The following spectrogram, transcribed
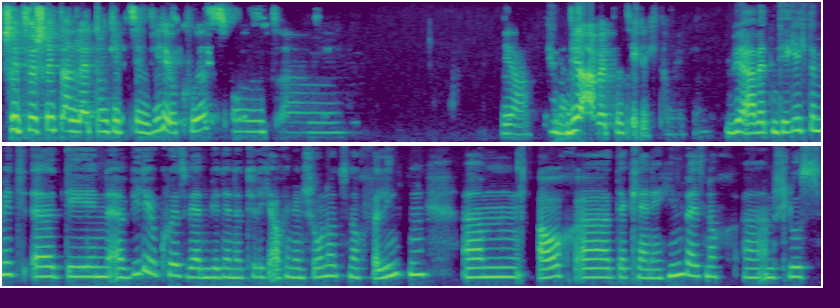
Schritt-für-Schritt-Anleitung gibt es im Videokurs und ähm, ja, genau. wir arbeiten täglich damit. Wir arbeiten täglich damit. Äh, den äh, Videokurs werden wir dir natürlich auch in den Shownotes noch verlinken. Ähm, auch äh, der kleine Hinweis noch am Schluss.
